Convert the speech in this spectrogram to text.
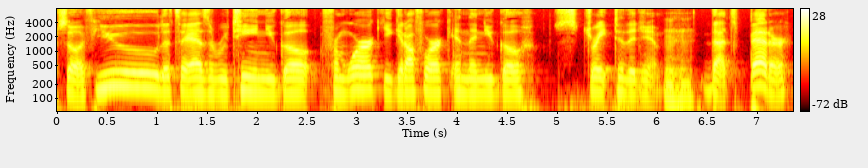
so if you let's say as a routine you go from work you get off work and then you go straight to the gym. Mm-hmm. That's better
